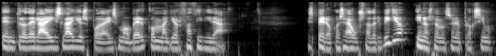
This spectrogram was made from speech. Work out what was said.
dentro de la isla y os podáis mover con mayor facilidad. Espero que os haya gustado el vídeo y nos vemos en el próximo.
